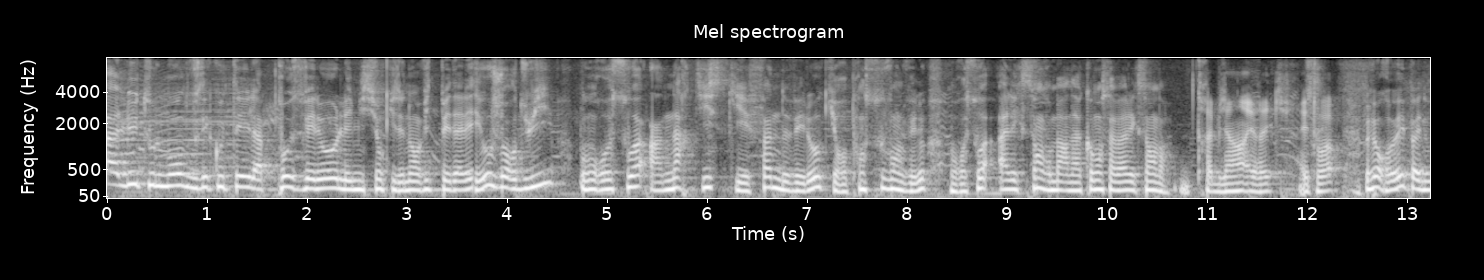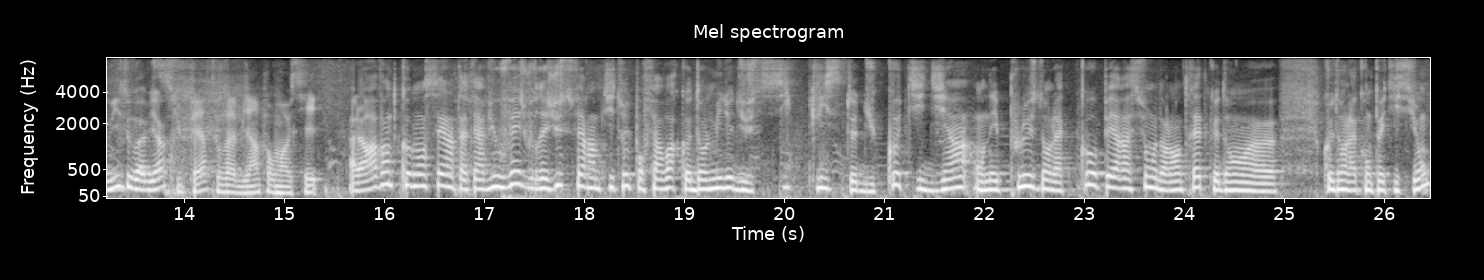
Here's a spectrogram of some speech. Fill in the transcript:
Salut tout le monde, vous écoutez la pause vélo, l'émission qui donne envie de pédaler. Et aujourd'hui, on reçoit un artiste qui est fan de vélo, qui reprend souvent le vélo. On reçoit Alexandre Marna. Comment ça va Alexandre? Très bien, Eric. Et toi? Heureux, épanoui, tout va bien Super, tout va bien pour moi aussi. Alors avant de commencer à t'interviewer, je voudrais juste faire un petit truc pour faire voir que dans le milieu du cycliste du quotidien, on est plus dans la coopération dans l'entraide que dans, euh, que dans la compétition.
